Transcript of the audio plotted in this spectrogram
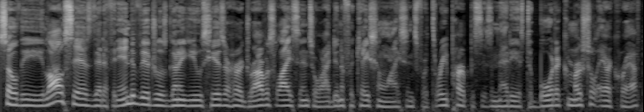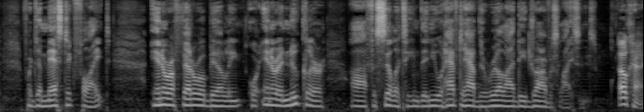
So the law says that if an individual is going to use his or her driver's license or identification license for three purposes, and that is to board a commercial aircraft for domestic flight, enter a federal building, or enter a nuclear uh, facility, then you would have to have the real ID driver's license. Okay.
